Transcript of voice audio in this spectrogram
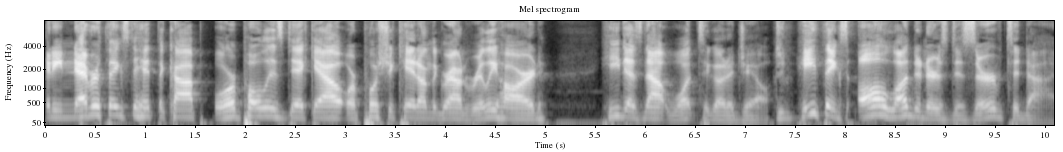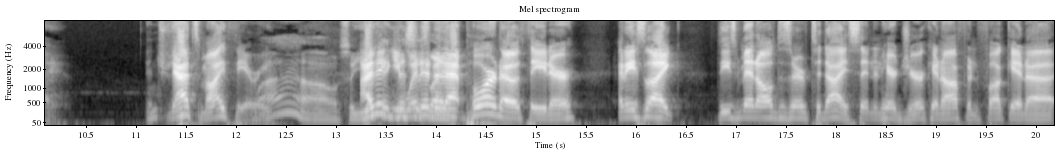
And he never thinks to hit the cop or pull his dick out or push a kid on the ground really hard. He does not want to go to jail. he thinks all Londoners deserve to die. Interesting. That's my theory. Wow. So you I think, he this went into like, that porno theater and he's like, these men all deserve to die, sitting in here jerking off in fucking uh,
